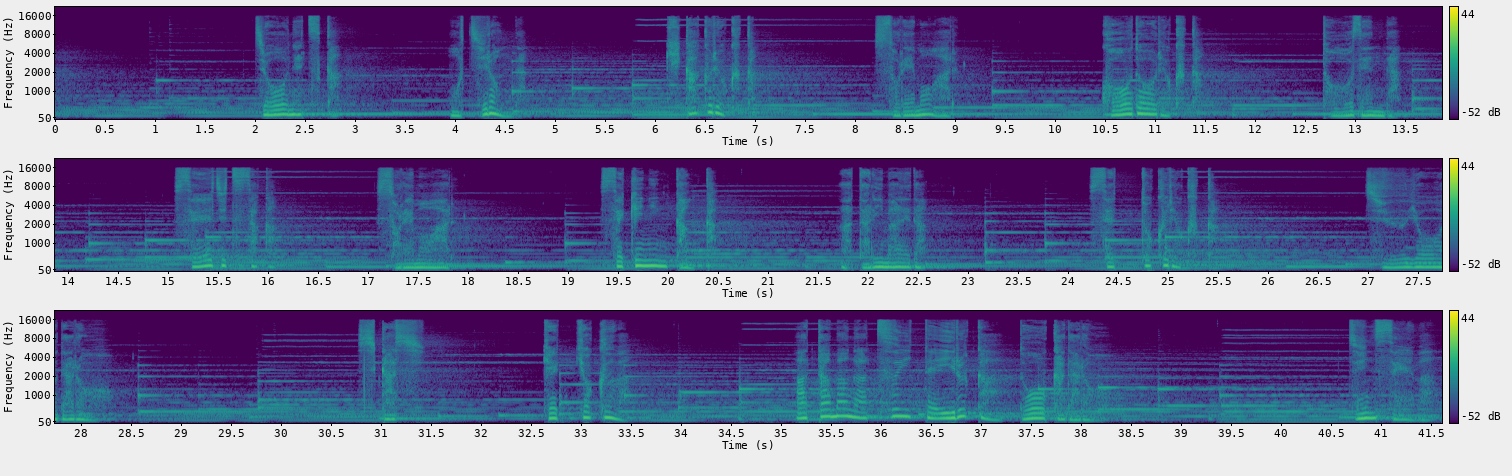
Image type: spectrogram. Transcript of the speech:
情熱か。もちろんだ。企画力か。それもある。行動力か。当然だ。誠実さか。それもある。責任感か。当たり前だ。説得力か。重要だろう。結局は頭がついているかどうかだろう。人生は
